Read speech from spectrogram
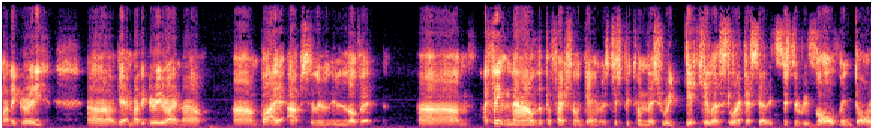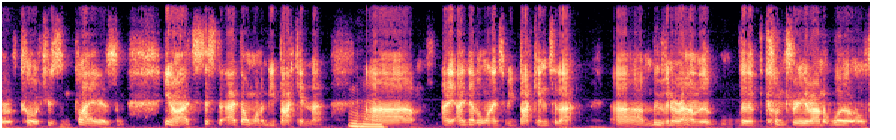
my degree, uh, getting my degree right now, um, but I absolutely love it. Um, I think now the professional game has just become this ridiculous. Like I said, it's just a revolving door of coaches and players, and you know, it's just I don't want to be back in that. Mm-hmm. Um, I, I never wanted to be back into that. Uh, moving around the, the country, around the world,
